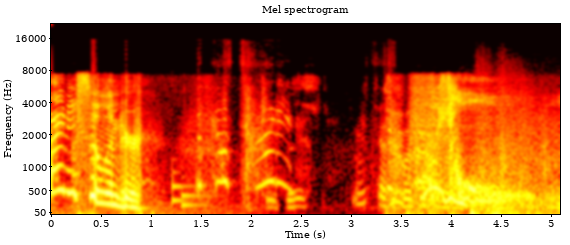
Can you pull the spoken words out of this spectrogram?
tiny cylinder. Jesus. Yes, it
